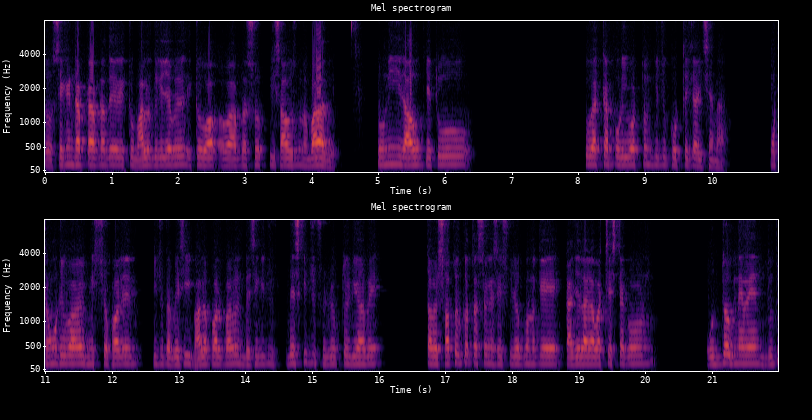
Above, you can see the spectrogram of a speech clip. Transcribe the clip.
তো সেকেন্ড হাফটা আপনাদের একটু ভালো দিকে যাবে, একটু আপনার শক্তি সাহসগুলো বাড়াবে। শনি রাহু কেতু খুব একটা পরিবর্তন কিছু করতে চাইছে না। মোটামুটিভাবে মিশ্র ফলের কিছুটা বেশি ভালো ফল পাবেন, বেশি কিছু, বেশ কিছু সুযোগ তৈরি হবে। তবে সতর্কতার সঙ্গে সেই সুযোগগুলোকে কাজে লাগাবার চেষ্টা করুন, উদ্যোগ নেবেন, দ্রুত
